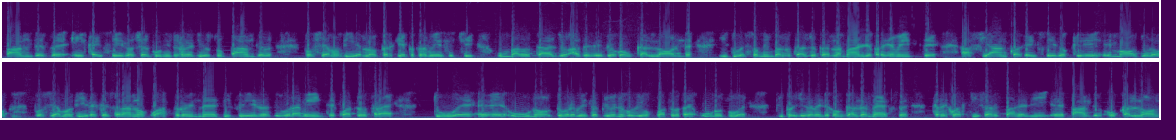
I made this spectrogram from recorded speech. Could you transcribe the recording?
Pandev e Caicedo. C'è punto interrogativo su Pandev, possiamo dirlo perché potrebbe esserci un ballottaggio ad esempio con Callon, i due sono in ballottaggio per la maglia praticamente a fianco a Caicedo. Che modulo possiamo dire che saranno quattro in difesa sicuramente 4-3-2-1 dovrebbe essere più o meno così o 4-3-1-2 più precisamente con Galdames trequartista alle spalle di eh, Pandem o Callon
